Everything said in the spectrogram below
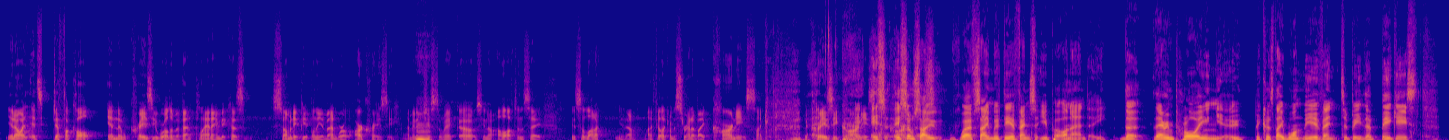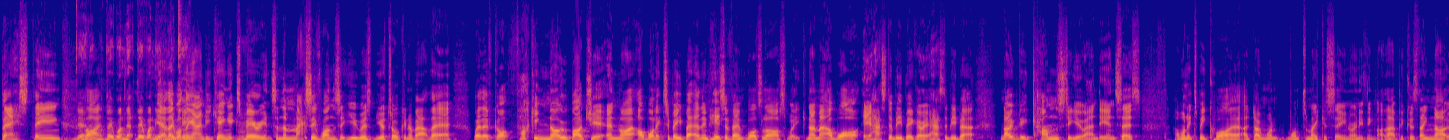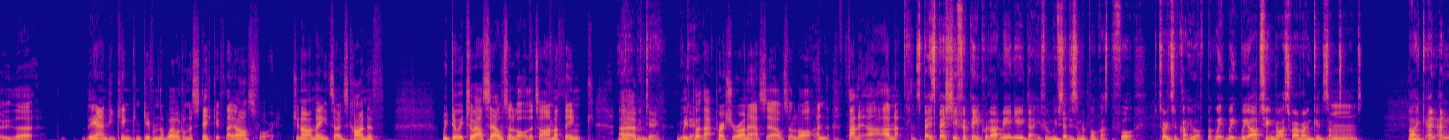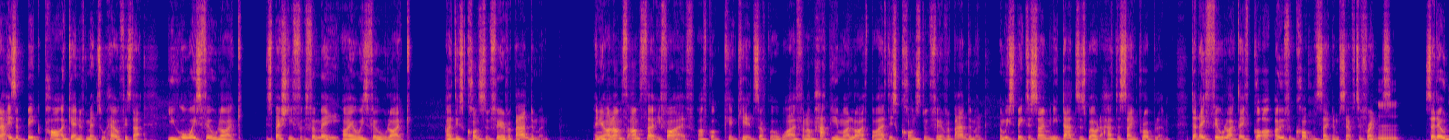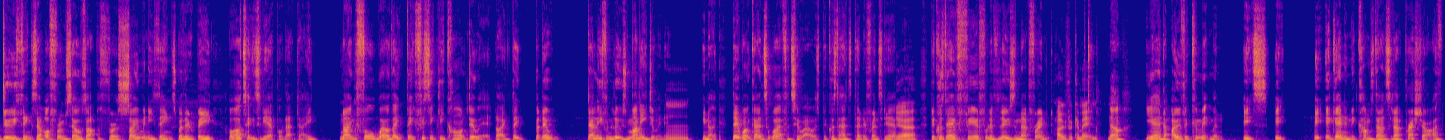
you know, it's difficult in the crazy world of event planning because so many people in the event world are crazy. I mean, it's mm. just the way it goes. You know, I'll often say, it's a lot of, you know, I feel like I'm surrounded by carnies, like the crazy carnies. It's it's also worth saying with the events that you put on, Andy, that they're employing you because they want the event to be the biggest, best thing. Yeah, like they, they want that. They want the yeah, they Andy want the King. Andy King mm. experience and the massive ones that you was you're talking about there, where they've got fucking no budget and like I want it to be better than his event was last week. No matter what, it has to be bigger. It has to be better. Nobody comes to you, Andy, and says, "I want it to be quiet. I don't want want to make a scene or anything like that," because they know that the Andy King can give them the world on a stick if they ask for it. Do you know what I mean? So it's kind of we do it to ourselves a lot of the time. I think. Yeah, we Um, do. We We, do. put that pressure on ourselves a lot, and I know, Spe- especially for people like me and you, Dave, and we've said this on the podcast before. Sorry to cut you off, but we, we, we are too nice for our own good sometimes. Like, and, and that is a big part again of mental health is that you always feel like, especially for, for me, I always feel like I had this constant fear of abandonment. And you know, and I'm I'm 35. I've got kids. I've got a wife, and I'm happy in my life. But I have this constant fear of abandonment. And we speak to so many dads as well that have the same problem that they feel like they've got to overcompensate themselves to friends. Mm. So they'll do things. They'll offer themselves up for so many things. Whether it be, oh, I'll take you to the airport that day, knowing full well they, they physically can't do it. Like they, but they'll they'll even lose money doing it. Mm. You know, they won't go into work for two hours because they had to take their friend to the airport. Yeah. Because they're fearful of losing that friend. overcommitting. Now, yeah, the overcommitment. It's it, it again, and it comes down to that pressure. I,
